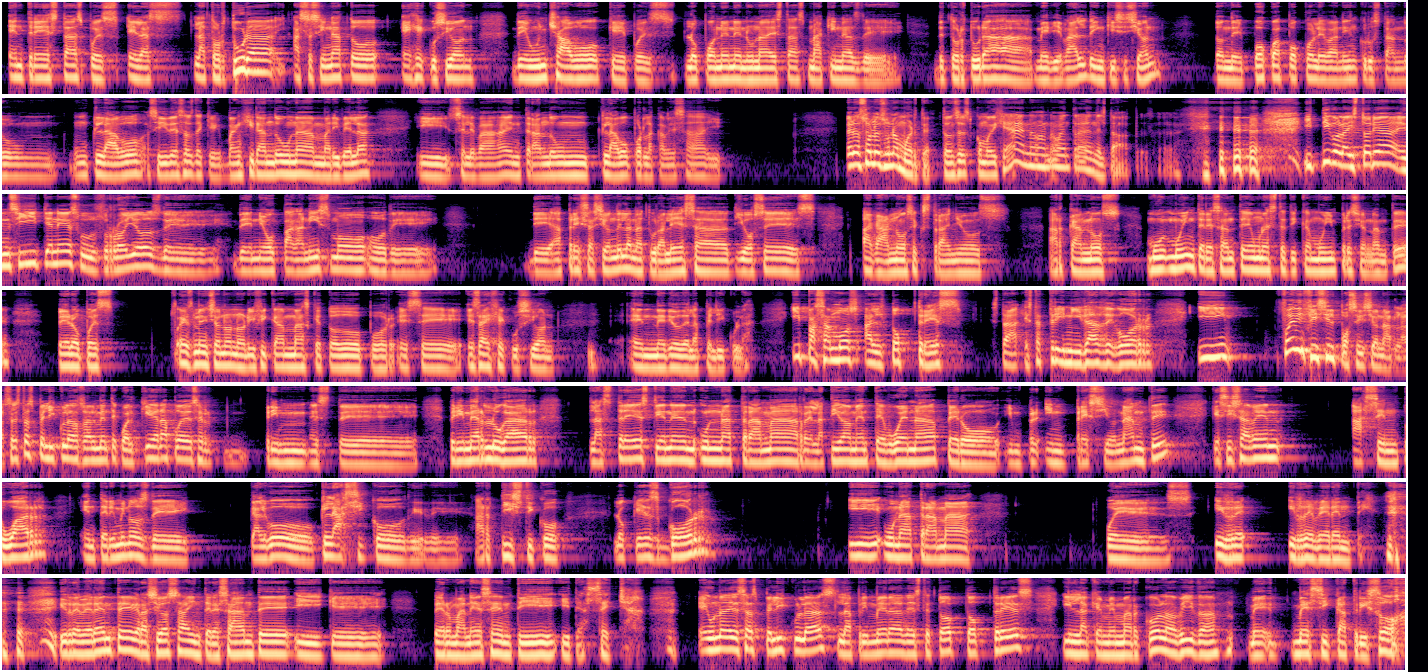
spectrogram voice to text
Entre estas, pues, el, la tortura, asesinato, ejecución de un chavo que, pues, lo ponen en una de estas máquinas de, de tortura medieval, de Inquisición, donde poco a poco le van incrustando un, clavo, así de esas de que van girando una maribela y se le va entrando un clavo por la cabeza y... Pero solo es una muerte. Entonces, como dije, ah, no, no va a entrar en el top. y digo, la historia en sí tiene sus rollos de, neopaganismo o de, de apreciación de la naturaleza, dioses paganos extraños, arcanos, muy, muy interesante, una estética muy impresionante, pero pues es mención honorífica más que todo por ese, esa ejecución en medio de la película. Y pasamos al top 3, esta, esta trinidad de gore, y fue difícil posicionarlas. Estas películas realmente cualquiera puede ser este, primer lugar las tres tienen una trama relativamente buena, pero impresionante, que sí saben acentuar en términos de, algo clásico, de, artístico, lo que es gore y una trama, pues, irreverente. irreverente, graciosa, interesante y que permanece en ti y te acecha. Una de esas películas, la primera de este top, top 3, y la que me marcó la vida, me, cicatrizó.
